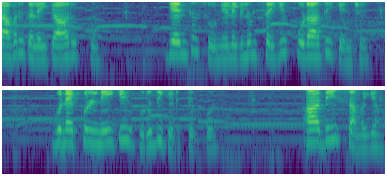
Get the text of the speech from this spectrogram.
தவறுகளை யாருக்கும் எந்த சூழ்நிலையிலும் செய்யக்கூடாது என்று உனக்குள் நீயே உறுதி எடுத்துக்கொள். அதே சமயம்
